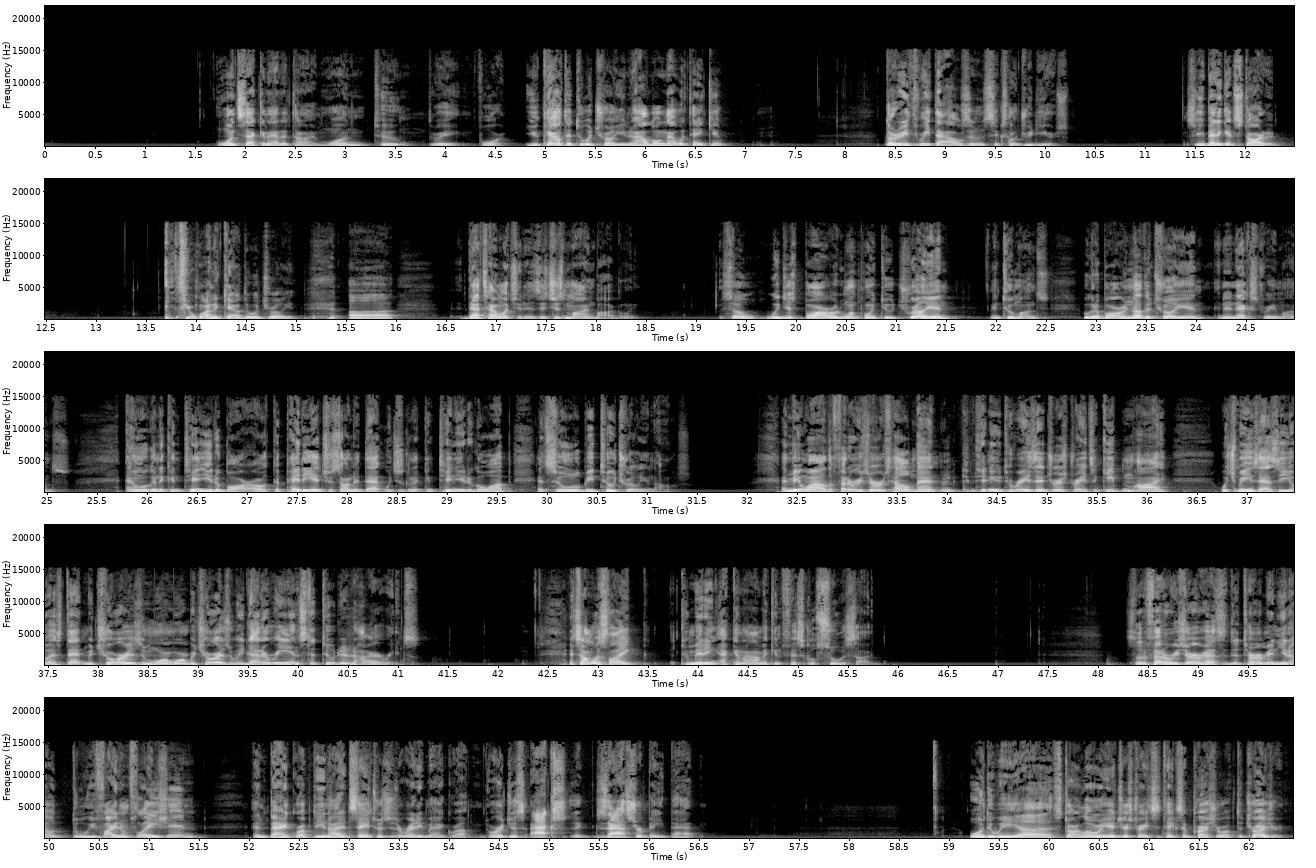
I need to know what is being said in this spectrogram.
one second at a time, one, two, three, four, you counted to a trillion. You know how long that would take you? 33,600 years. So you better get started if you want to count to a trillion. Uh, that's how much it is. It's just mind boggling. So we just borrowed 1.2 trillion in two months. We're going to borrow another trillion in the next three months. And we're going to continue to borrow to pay the interest on the debt, which is going to continue to go up, and soon will be $2 trillion. And meanwhile, the Federal Reserve is hell bent on continuing to raise interest rates and keep them high, which means as the U.S. debt matures and more and more matures, we got to reinstitute it at higher rates. It's almost like committing economic and fiscal suicide. So the Federal Reserve has to determine, you know, do we fight inflation and bankrupt the United States, which is already bankrupt, or just exacerbate that? Or do we uh, start lowering interest rates to take some pressure off the Treasury?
